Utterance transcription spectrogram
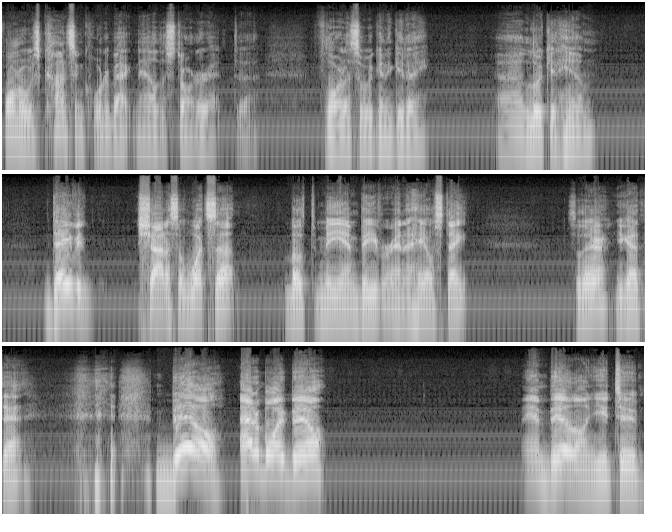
former Wisconsin quarterback, now the starter at uh, Florida. So we're going to get a uh, look at him. David shot us a what's up, both to me and Beaver, and a Hail State. So there, you got that. Bill, attaboy, Bill. Man, Bill on YouTube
